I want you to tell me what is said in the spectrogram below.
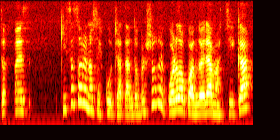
Entonces, quizás ahora no se escucha tanto, pero yo recuerdo cuando era más chica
